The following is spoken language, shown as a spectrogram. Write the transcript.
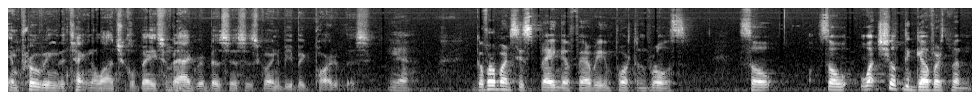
improving the technological base of agribusiness is going to be a big part of this. Yeah, government is playing a very important role. So, so what should the government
